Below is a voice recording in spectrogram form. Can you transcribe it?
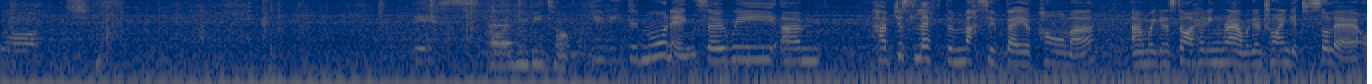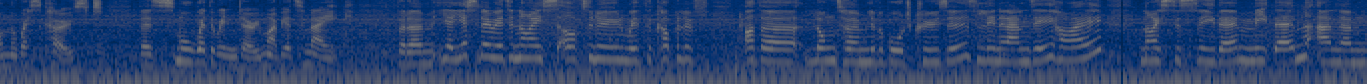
got this Oh, a um, UV top. UV. Good morning. So we um, have just left the massive Bay of Palma and we're going to start heading around. We're going to try and get to Sóller on the west coast. there's a small weather window we might be able to make. But um, yeah, yesterday we had a nice afternoon with a couple of other long-term liveaboard cruisers, Lynn and Andy, hi. Nice to see them, meet them, and um,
